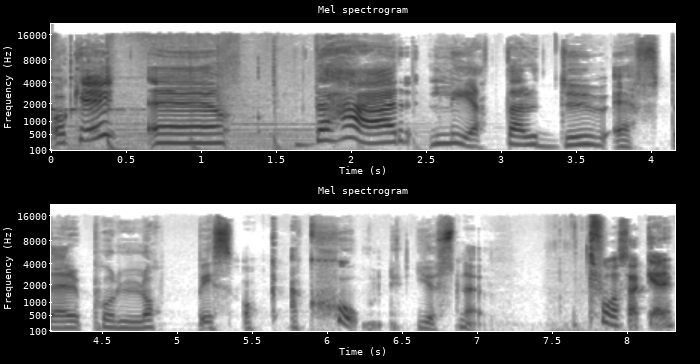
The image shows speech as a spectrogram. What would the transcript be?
Okej. Eh, det här letar du efter på loppis och auktion just nu. Två saker.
